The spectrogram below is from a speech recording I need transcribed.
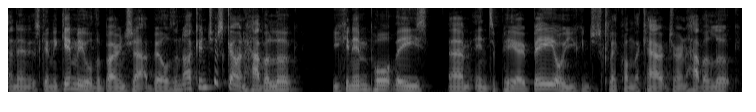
and then it's going to give me all the Bone Shatter builds, and I can just go and have a look. You can import these um, into POB, or you can just click on the character and have a look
